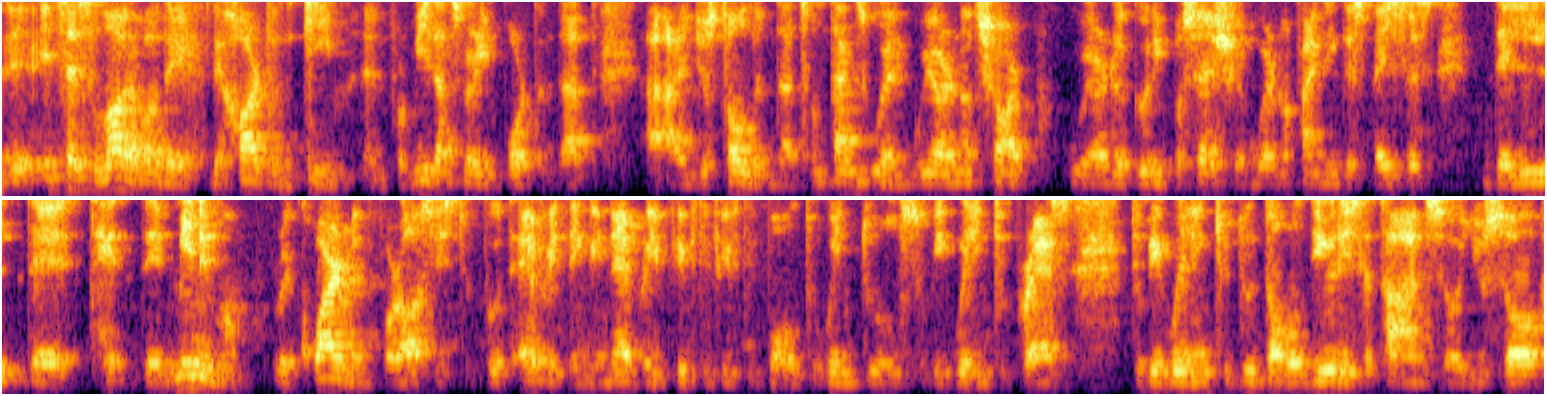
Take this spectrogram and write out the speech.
It says a lot about the, the heart of the team, and for me that's very important. That I just told them that sometimes when we are not sharp, we are not good in possession, we're not finding the spaces. The the the minimum requirement for us is to put everything in every 50-50 ball to win duels, to be willing to press, to be willing to do double duties at times. So you saw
